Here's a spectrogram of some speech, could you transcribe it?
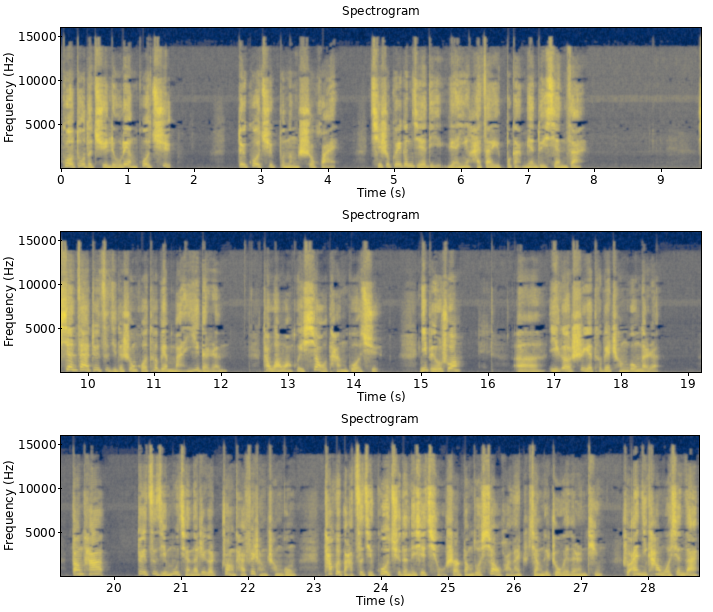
过度的去留恋过去，对过去不能释怀。其实归根结底，原因还在于不敢面对现在。现在对自己的生活特别满意的人，他往往会笑谈过去。你比如说，呃，一个事业特别成功的人，当他对自己目前的这个状态非常成功，他会把自己过去的那些糗事儿当做笑话来讲给周围的人听，说：“哎，你看我现在。”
